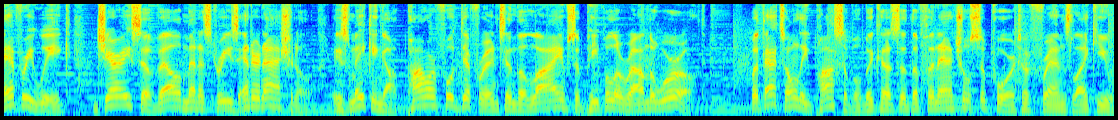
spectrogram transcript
Every week, Jerry Savelle Ministries International is making a powerful difference in the lives of people around the world. But that's only possible because of the financial support of friends like you.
